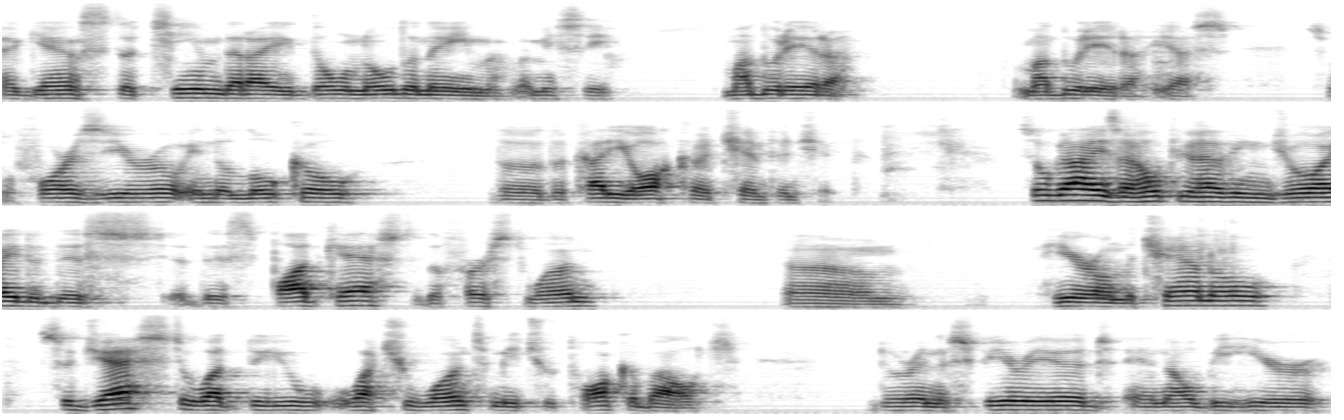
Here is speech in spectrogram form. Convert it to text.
against a team that I don't know the name. Let me see. Madureira. Madureira, yes. So 4-0 in the local, the, the Carioca Championship. So guys, I hope you have enjoyed this this podcast, the first one um, here on the channel. Suggest what do you what you want me to talk about during this period, and I'll be here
